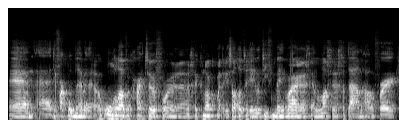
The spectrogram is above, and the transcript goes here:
En de vakbonden hebben daar ook ongelooflijk hard voor geknokt, maar er is altijd relatief meewarig en lachen gedaan over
